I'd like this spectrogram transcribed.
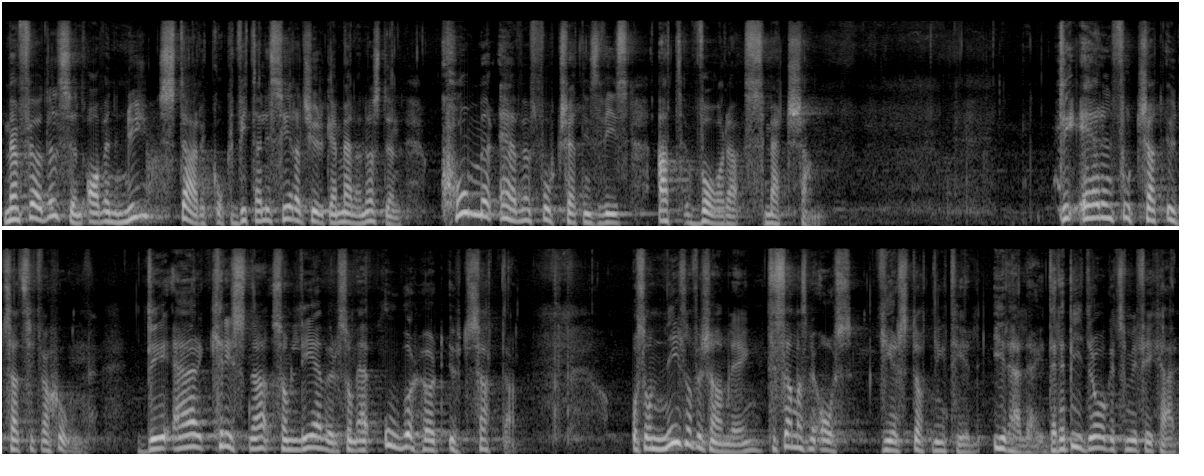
Men födelsen av en ny, stark och vitaliserad kyrka i Mellanöstern kommer även fortsättningsvis att vara smärtsam. Det är en fortsatt utsatt situation. Det är kristna som lever som är oerhört utsatta. Och som ni som församling tillsammans med oss ger stöttning till i det här läget. Det, är bidraget som vi fick här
